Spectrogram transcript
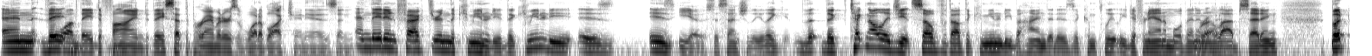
And they Well, they defined, they set the parameters of what a blockchain is, and and they didn't factor in the community. The community is is EOS essentially. Like the the technology itself without the community behind it is a completely different animal than in Right. a lab setting. But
